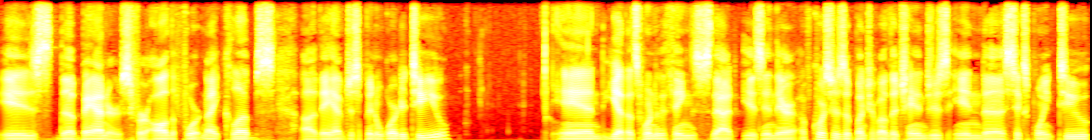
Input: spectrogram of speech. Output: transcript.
is the banners for all the Fortnite clubs. they have just been awarded to you and yeah, that's one of the things that is in there. Of course, there's a bunch of other changes in the 6.2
